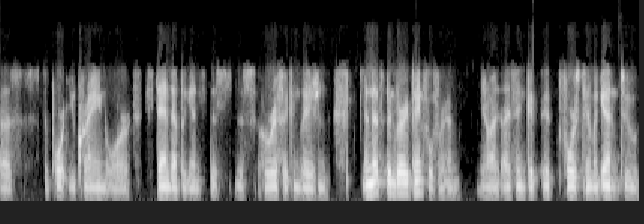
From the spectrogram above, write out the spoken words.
uh, support Ukraine or stand up against this this horrific invasion, and that's been very painful for him. You know, I, I think it, it forced him again to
